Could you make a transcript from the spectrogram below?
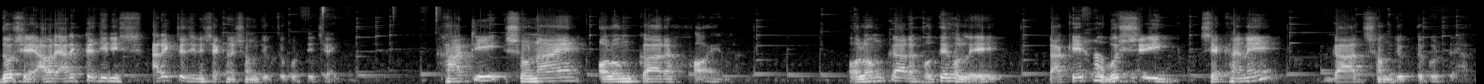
দোষে আবার আরেকটা জিনিস আরেকটা জিনিস এখানে সংযুক্ত করতে চাই। খাঁটি সোনায় অলংকার হয় না। অলংকার হতে হলে তাকে অবশ্যই সেখানে গাছ সংযুক্ত করতে হয়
